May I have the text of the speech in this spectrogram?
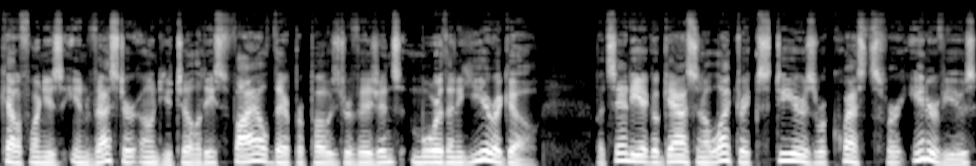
California's investor owned utilities filed their proposed revisions more than a year ago, but San Diego Gas and Electric steers requests for interviews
